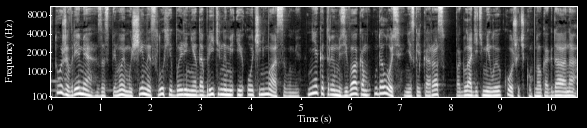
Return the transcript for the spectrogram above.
В то же время за спиной мужчины слухи были неодобрительными и очень массовыми. Некоторым зевакам удалось несколько раз погладить милую кошечку, но когда она,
